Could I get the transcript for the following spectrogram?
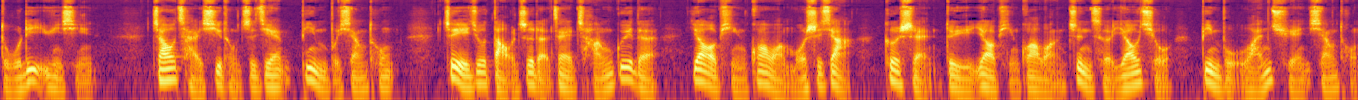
独立运行，招采系统之间并不相通，这也就导致了在常规的药品挂网模式下，各省对于药品挂网政策要求并不完全相同。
